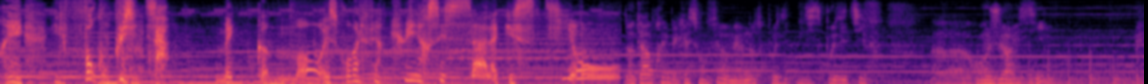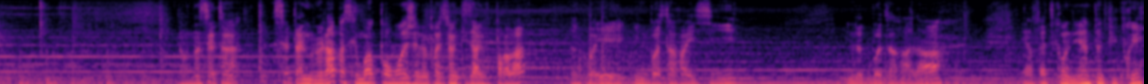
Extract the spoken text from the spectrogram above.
Oui, il faut qu'on cuisine ça Mais comment est-ce qu'on va le faire cuire? C'est ça la question Donc après, ben, qu'est-ce qu'on fait? On met un autre posi- dispositif euh, rongeur ici. Cet, angle-là, parce que moi, pour moi, j'ai l'impression qu'ils arrivent par là. Donc vous voyez, une boîte à rats ici, une autre boîte à rats là. Et en fait, quand on est un peu plus près,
